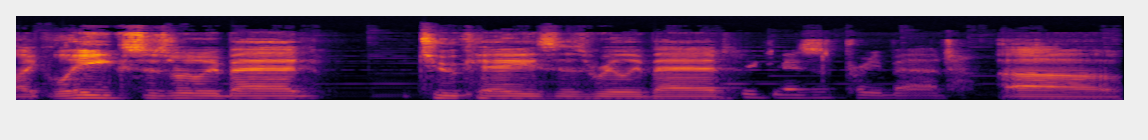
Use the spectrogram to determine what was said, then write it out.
like Leagues is really bad. 2Ks is really bad. 2Ks is pretty bad Uh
